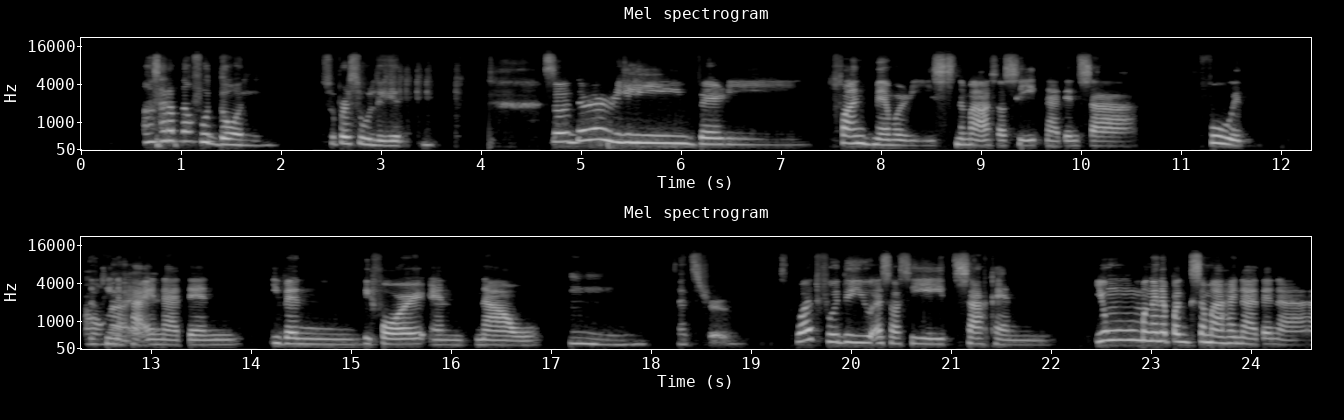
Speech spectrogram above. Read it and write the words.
Ang sarap ng food doon. Super sulit. So, there are really very fond memories na ma-associate natin sa food na Oo nga eh. kinakain natin even before and now. Mm, that's true. What food do you associate sa akin? Yung mga napagsamahan natin ah.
